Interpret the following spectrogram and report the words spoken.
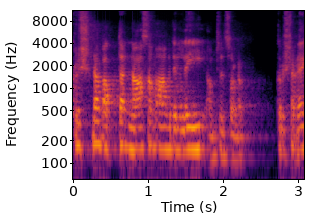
கிருஷ்ண பக்தன் நாசமாவதில்லை அப்படின்னு சொல்லி சொல்றேன். கிருஷ்ணரே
